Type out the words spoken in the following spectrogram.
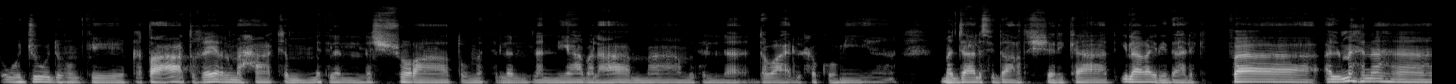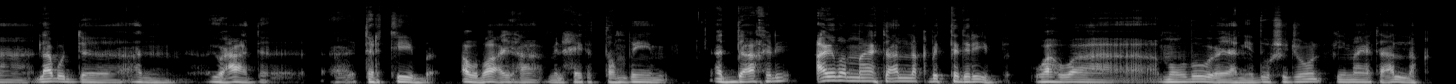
ووجودهم في قطاعات غير المحاكم مثل الشرط ومثل النيابة العامة مثل الدوائر الحكومية مجالس إدارة الشركات إلى غير ذلك. فالمهنة آه، لابد أن يعاد آه، ترتيب أوضاعها من حيث التنظيم الداخلي أيضا ما يتعلق بالتدريب وهو موضوع يعني ذو شجون فيما يتعلق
